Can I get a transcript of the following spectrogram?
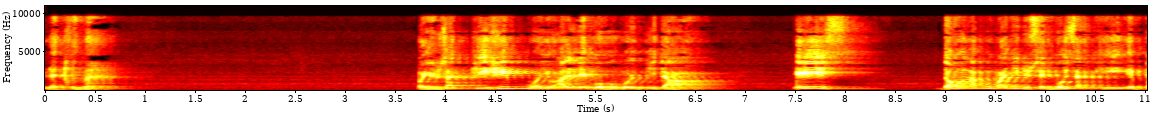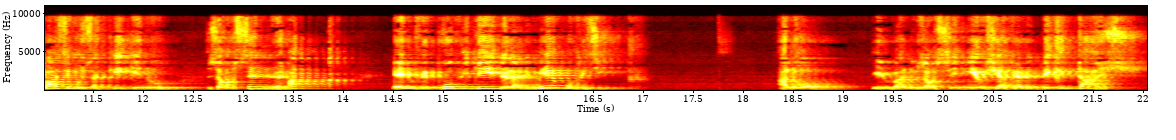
l'être humain. Et dans la compagnie de ces Mozaki, et pas ces Mozaki qui nous enseignent le haq, et nous fait profiter de la lumière prophétique. Alors, il va nous enseigner aussi à faire le décryptage.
